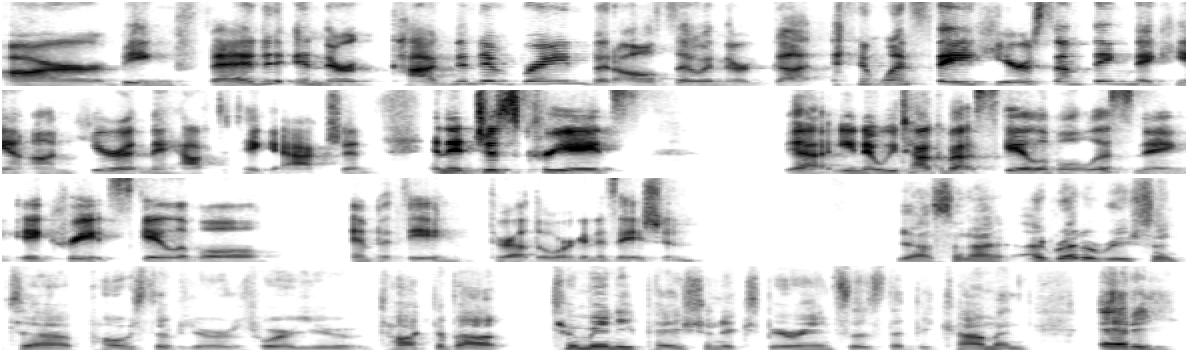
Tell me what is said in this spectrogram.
are being fed in their cognitive brain, but also in their gut. And once they hear something, they can't unhear it and they have to take action. And it just creates, yeah, you know, we talk about scalable listening, it creates scalable empathy throughout the organization. Yes, and I, I read a recent uh, post of yours where you talked about too many patient experiences that become an eddy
